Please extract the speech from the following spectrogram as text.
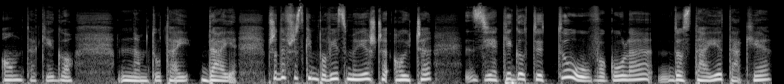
on takiego nam tutaj daje. Przede wszystkim powiedzmy jeszcze, ojcze, z jakiego tytułu w ogóle dostaje takie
